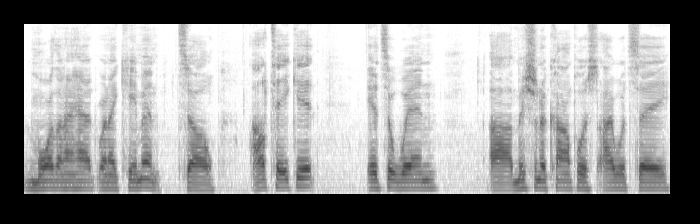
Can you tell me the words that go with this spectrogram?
more than I had when I came in. So I'll take it. It's a win. Uh, mission accomplished, I would say,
